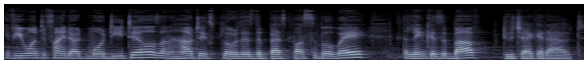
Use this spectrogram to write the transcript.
If you want to find out more details on how to explore this the best possible way, the link is above. Do check it out.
